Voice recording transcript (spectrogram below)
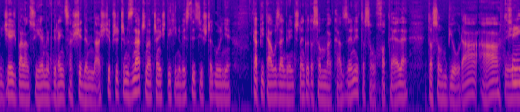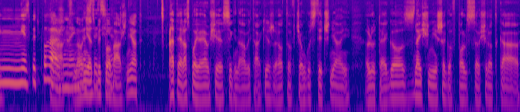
gdzieś balansujemy w granicach 17, przy czym znaczna część tych inwestycji, szczególnie kapitału zagranicznego, to są magazyny, to są hotele, to są biura, a Czyli niezbyt poważne tak, no inwestycje. niezbyt poważnie. A, teraz pojawiają się sygnały takie, że oto w ciągu stycznia i lutego z najsilniejszego w Polsce ośrodka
